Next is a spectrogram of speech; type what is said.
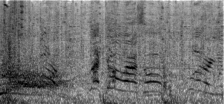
Let go, asshole! What are you?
